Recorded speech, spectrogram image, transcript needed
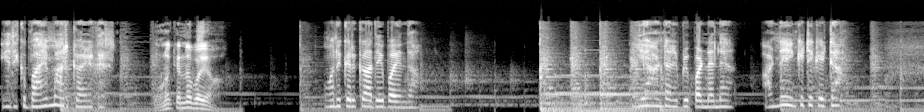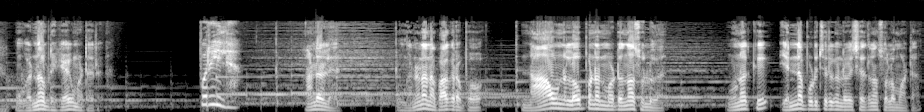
எனக்கு பயமா இருக்கு அழகர். உனக்கு என்ன பயம்? உனக்கு இருக்க அதே பயம்தான். ஏன் ஆண்டாள் இப்படி பண்ணல அண்ணன் என்கிட்ட கேட்டா? உங்கள் அண்ணன் அப்படி கேட்க மாட்டாரு. புரியல. ஆண்டவளே உங்கள் அண்ணனை நான் பார்க்குறப்போ நான் உன்னை லவ் பண்ணன்னு மட்டும்தான் சொல்லுவேன். உனக்கு என்ன பிடிச்சிருக்குன்ற விஷயத்தெல்லாம் சொல்ல மாட்டேன்.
